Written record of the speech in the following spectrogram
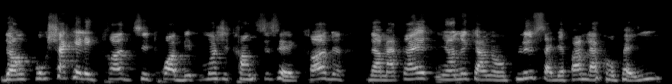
Donc, pour chaque électrode, c'est trois bips. Moi, j'ai 36 électrodes dans ma tête. Il y en a qui en ont plus, ça dépend de la compagnie.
